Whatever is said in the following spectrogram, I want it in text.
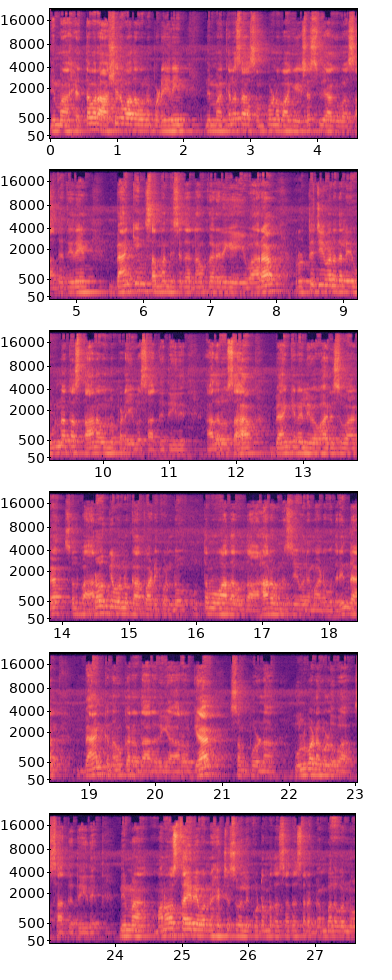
ನಿಮ್ಮ ಹೆತ್ತವರ ಆಶೀರ್ವಾದವನ್ನು ಪಡೆಯಿರಿ. ನಿಮ್ಮ ಕೆಲಸ ಸಂಪೂರ್ಣವಾಗಿ ಯಶಸ್ವಿಯಾಗುವ ಸಾಧ್ಯತೆ ಇದೆ. ಬ್ಯಾಂಕಿಂಗ್ ಸಂಬಂಧಿಸಿದ ನೌಕರರಿಗೆ ಈ ವಾರ ವೃತ್ತಿ ಜೀವನದಲ್ಲಿ ಉನ್ನತ ಸ್ಥಾನವನ್ನು ಪಡೆಯುವ ಸಾಧ್ಯತೆ ಇದೆ. ಆದರೂ ಸಹ ಬ್ಯಾಂಕಿನಲ್ಲಿ ವ್ಯವಹರಿಸುವಾಗ ಸ್ವಲ್ಪ ಆರೋಗ್ಯವನ್ನು ಕಾಪಾಡಿಕೊಂಡು ಉತ್ತಮವಾದ ಒಂದು ಆಹಾರವನ್ನು ಸೇವನೆ ಮಾಡುವುದರಿಂದ ಬ್ಯಾಂಕ್ ನೌಕರದಾರರಿಗೆ ಆರೋಗ್ಯ ಸಂಪೂರ್ಣ ಉಲ್ಬಣಗೊಳ್ಳುವ ಸಾಧ್ಯತೆ ಇದೆ. ನಿಮ್ಮ ಮನೋಸ್ಥೈರ್ಯವನ್ನು ಹೆಚ್ಚಿಸುವಲ್ಲಿ ಕುಟುಂಬದ ಸದಸ್ಯರ ಬೆಂಬಲವನ್ನು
